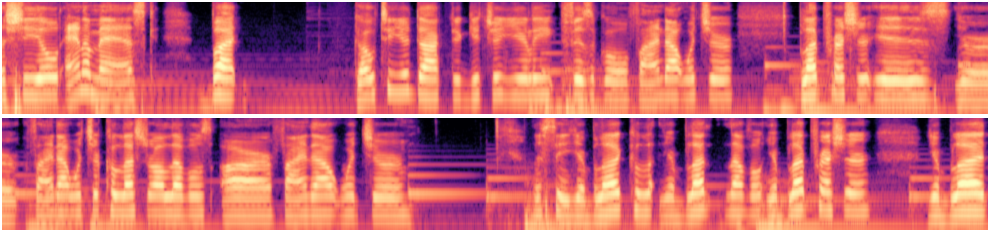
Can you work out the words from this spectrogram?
a shield and a mask. But go to your doctor, get your yearly physical, find out what your blood pressure is, your find out what your cholesterol levels are, find out what your let's see, your blood your blood level, your blood pressure, your blood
